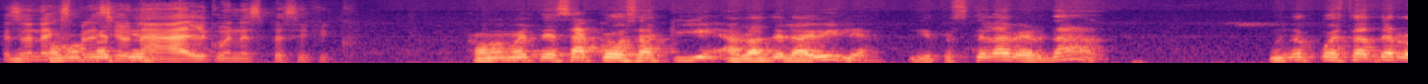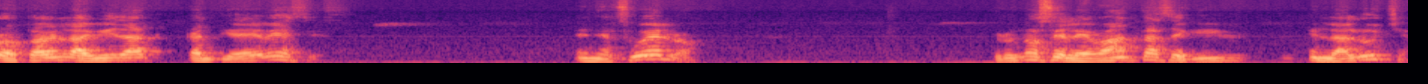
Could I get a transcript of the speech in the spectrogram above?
Es una expresión mete, a algo en específico. ¿Cómo mete esa cosa aquí hablando de la Biblia? Y pues que la verdad. Uno puede estar derrotado en la vida cantidad de veces. En el suelo pero uno se levanta a seguir en la lucha.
